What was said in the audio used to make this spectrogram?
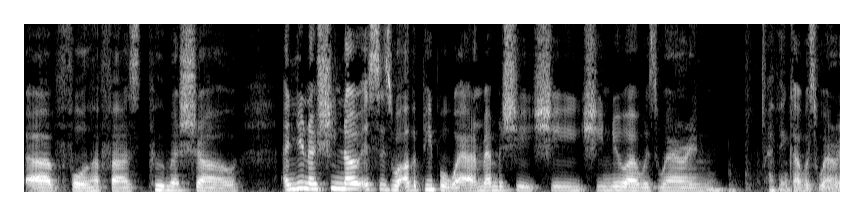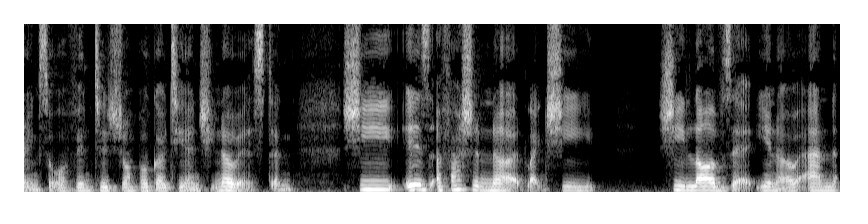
uh, for her first Puma show. And you know, she notices what other people wear. I remember she she she knew I was wearing I think I was wearing sort of vintage Jean Paul Gaultier and she noticed. And she is a fashion nerd. Like she she loves it, you know, and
